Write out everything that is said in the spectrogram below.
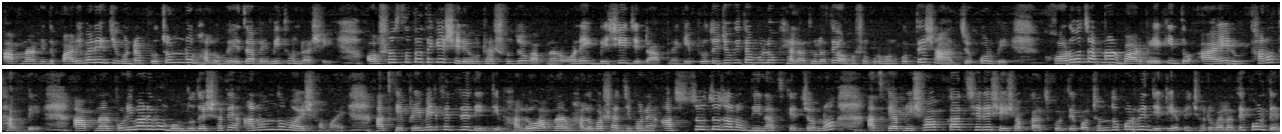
আপনার কিন্তু পারিবারিক জীবনটা প্রচণ্ড ভালো হয়ে যাবে মিথুন রাশি। অসুস্থতা থেকে সেরে ওঠার সুযোগ আপনার অনেক বেশি, যেটা আপনাকে প্রতিযোগিতামূলক খেলাধুলাতে অংশগ্রহণ করতে সাহায্য করবে। খরচ আপনার বাড়বে, কিন্তু আয়ের উত্থানও থাকবে। আপনার পরিবার এবং বন্ধুদের সাথে আনন্দময় সময়। আজকে প্রেমের ক্ষেত্রে দিনটি ভালো, আপনার ভালোবাসার জীবনে আশ্চর্যজনক দিন আজকের জন্য। আজকে আপনি সব কাজ ছেড়ে সেই সব কাজ করতে পছন্দ করবেন যেটি আপনি ছোটোবেলাতে করতেন।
